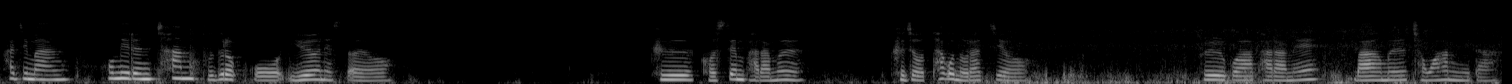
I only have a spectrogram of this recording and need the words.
하지만 호밀은 참 부드럽고 유연했어요. 그 거센 바람을 그저 타고 놀았지요. 불과 바람에 마음을 정화합니다.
